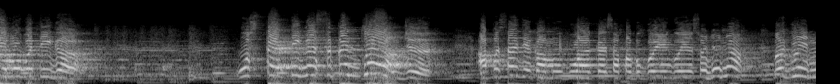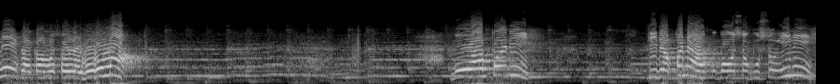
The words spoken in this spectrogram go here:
kamu bertiga. Ustaz tinggal sekejap je. Apa saja kamu buatkan sampai bergoyang-goyang sujudnya? Beginikah kamu solat di rumah? Bawa apa ni? Tidak pernah aku bawa busuk ini.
